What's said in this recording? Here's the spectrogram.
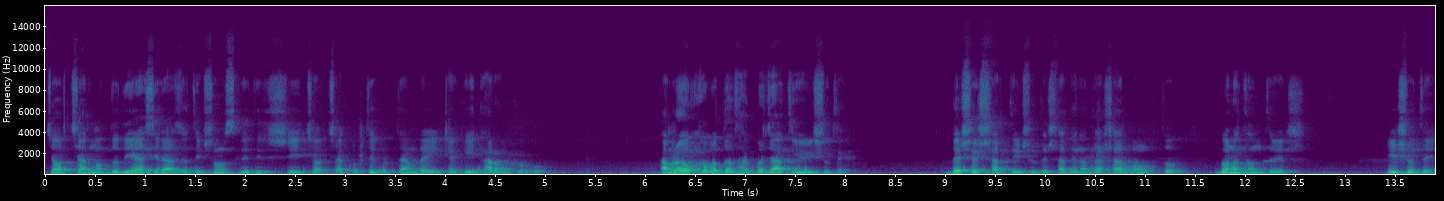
চর্চার মধ্য দিয়ে আছি রাজনৈতিক সংস্কৃতির সেই চর্চা করতে করতে আমরা এইটাকেই ধারণ করব। আমরা ঐক্যবদ্ধ থাকব জাতীয় ইস্যুতে। দেশের স্বার্থে ইস্যুতে, স্বাধীনতা, সার্বভৌমত্ব, গণতন্ত্রের ইস্যুতে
